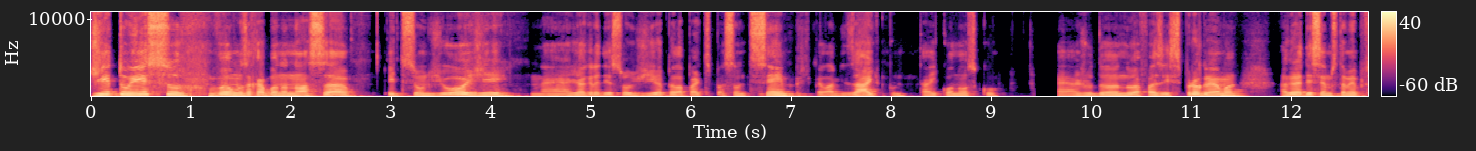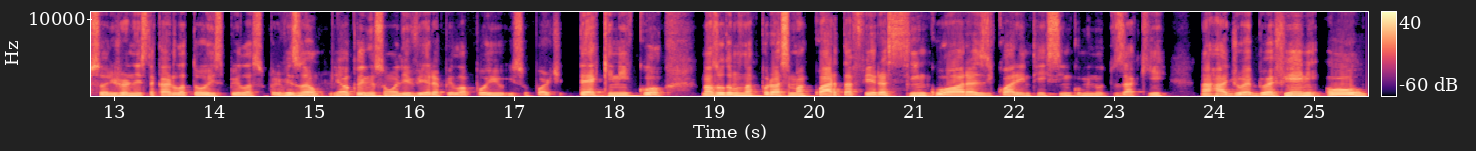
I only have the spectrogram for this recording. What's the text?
Dito isso, vamos acabando nossa edição de hoje, né? Já agradeço ao Gia pela participação de sempre, pela amizade, por estar aí conosco ajudando a fazer esse programa. Agradecemos também a professora e jornalista Carla Torres pela supervisão e ao Clenilson Oliveira pelo apoio e suporte técnico. Nós voltamos na próxima quarta-feira, 5 horas e 45 minutos aqui na Rádio Web UFN ou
